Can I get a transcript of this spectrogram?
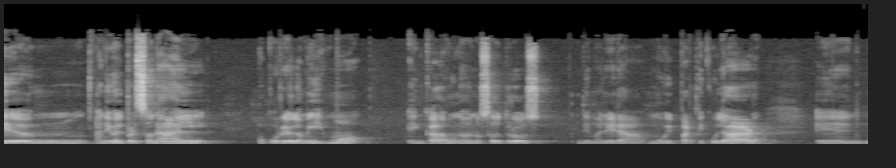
Em, a nivel personal ocurrió lo mismo en cada uno de nosotros de manera muy particular. En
